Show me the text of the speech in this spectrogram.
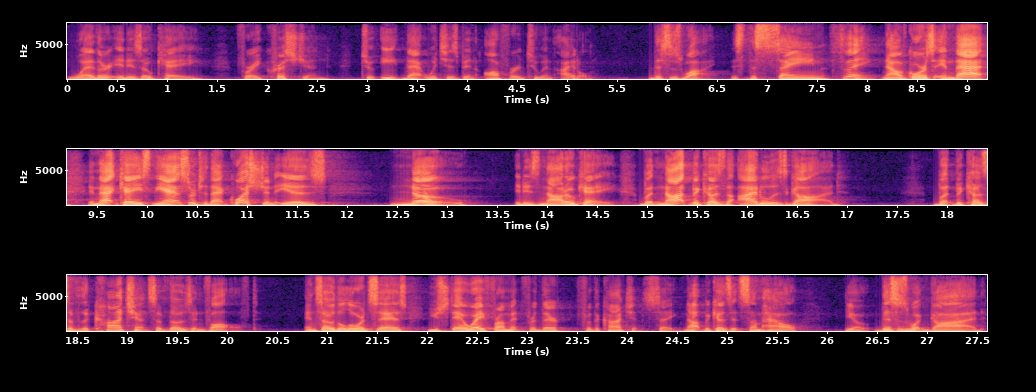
whether it is okay for a Christian to eat that which has been offered to an idol. This is why. It's the same thing. Now, of course, in that, in that case, the answer to that question is no, it is not okay. But not because the idol is God, but because of the conscience of those involved. And so the Lord says, you stay away from it for their for the conscience sake, not because it's somehow, you know, this is what God,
